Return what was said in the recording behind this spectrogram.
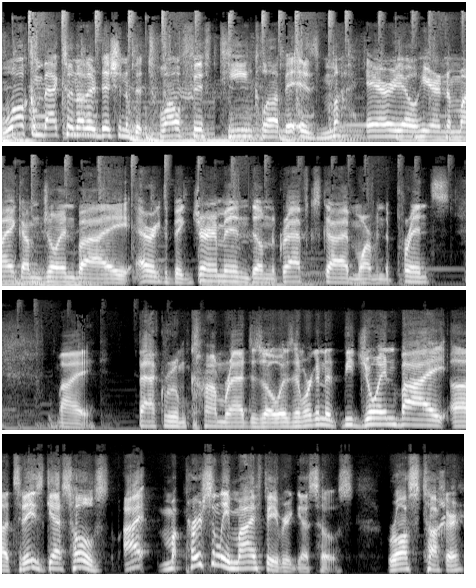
Welcome back to another edition of the 1215 Club. It is Mario here in the mic. I'm joined by Eric the Big German, Dylan the Graphics Guy, Marvin the Prince, my backroom comrades as always, and we're going to be joined by uh, today's guest host. I my, personally my favorite guest host, Ross Tucker.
